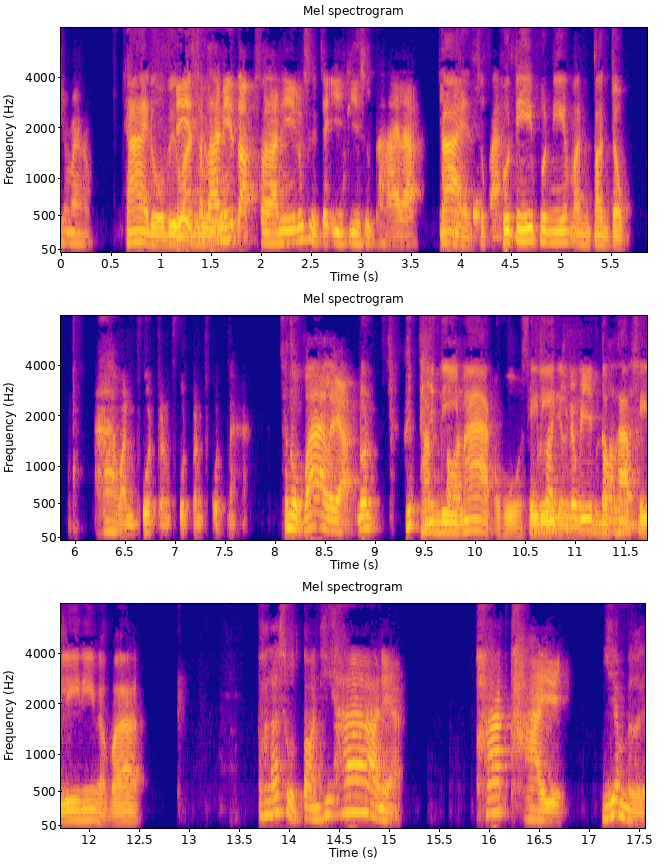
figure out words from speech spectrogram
ใช่ไหมครับใช่ดูบีนี่วันสัปดาห์นี้ตับสัปดาห์นี้รู้สึกจะ EP สุดท้ายแล้วใช่ EP หกละพุธนี้พุธนี้มันตอนจบ อ่า วันพุธวันพุธวันพุธนะฮะสนุกมากเลยอะนนเฮ้ยพี่ทำดีตอนมากโอ้โหซีรีส์เดี๋ยว Kenobi นี้คุณภาพตอนล่าสุดซีรีส์นี่แบบว่า ตอนล่าสุดตอนที่ห้าเนี่ย พากย์ไทยเยี่ยมเลย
